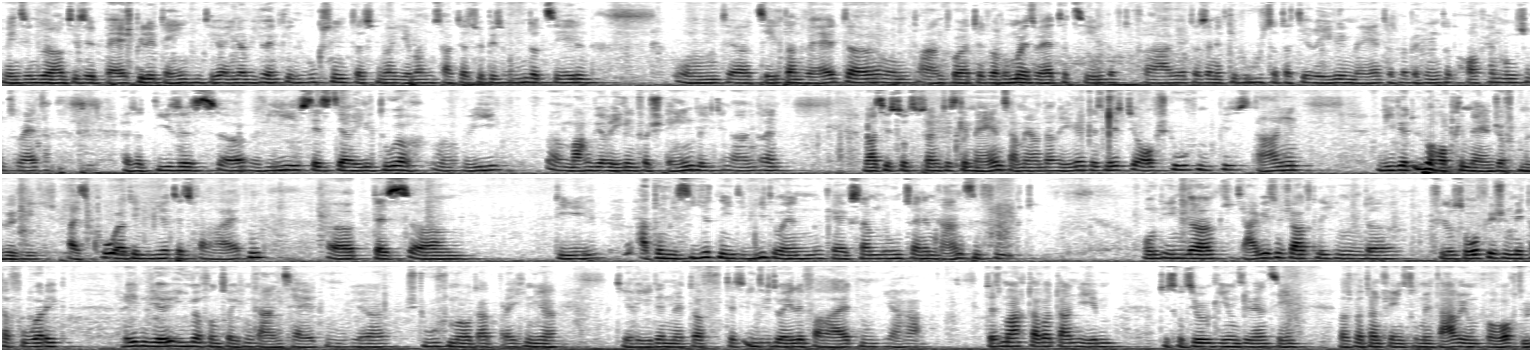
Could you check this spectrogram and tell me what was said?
Wenn Sie nur an diese Beispiele denken, die ja innerwirrend genug sind, dass man jemandem sagt, er soll bis 100 zählen und er erzählt dann weiter und antwortet, warum er jetzt weiterzählt auf die Frage, dass er nicht gewusst hat, dass die Regel meint, dass man bei 100 aufhören muss und so weiter. Also dieses, äh, wie setzt der Regel durch, wie äh, machen wir Regeln verständlich den anderen, was ist sozusagen das Gemeinsame an der Regel, das lässt sich aufstufen bis dahin, wie wird überhaupt Gemeinschaft möglich als koordiniertes Verhalten, äh, das ähm, die atomisierten Individuen gleichsam nun zu einem Ganzen fügt. Und in der sozialwissenschaftlichen, in der philosophischen Metaphorik reden wir immer von solchen Ganzheiten. Wir stufen oder brechen ja die Rede nicht auf das individuelle Verhalten herab. Das macht aber dann eben die Soziologie und Sie werden sehen, was man dann für Instrumentarium braucht,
